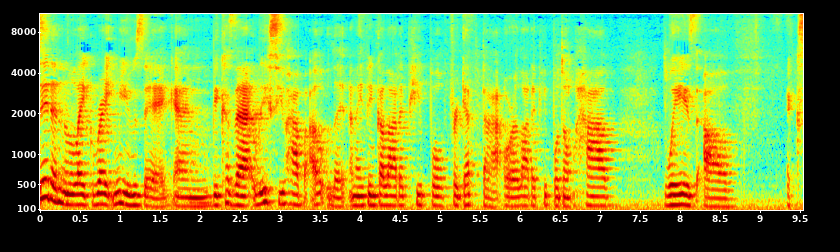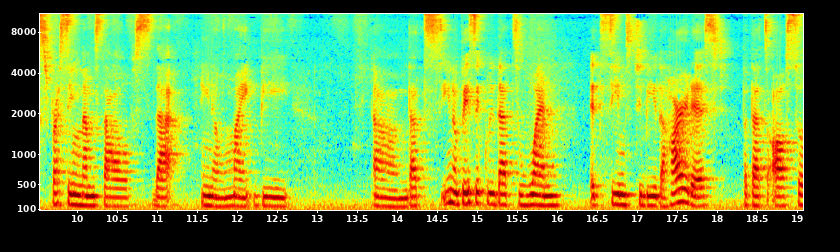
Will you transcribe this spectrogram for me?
sit and like write music and because at least you have outlet and i think a lot of people forget that or a lot of people don't have ways of expressing themselves that you know might be um, that's you know basically that's when it seems to be the hardest but that's also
